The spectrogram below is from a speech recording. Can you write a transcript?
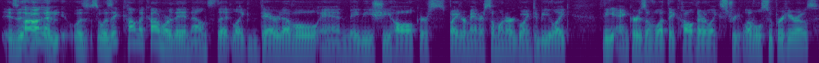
Is it Uh, and- was was it Comic Con where they announced that like Daredevil and maybe She Hulk or Spider Man or someone are going to be like the anchors of what they call their like street level superheroes?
